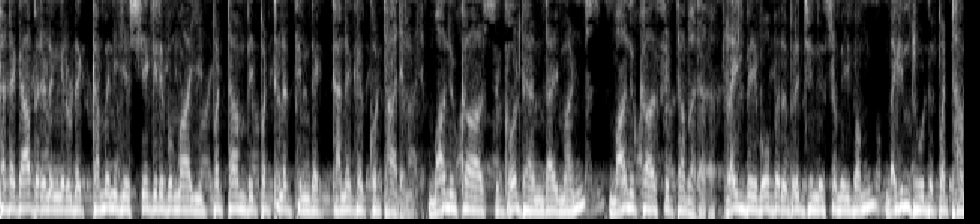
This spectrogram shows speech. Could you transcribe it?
ഘടകാഭരണങ്ങളുടെ കമനീയ ശേഖരവുമായി പട്ടാമ്പി പട്ടണത്തിന്റെ കനക കൊട്ടാരം. Manukkas gold and diamonds Manukkas tower railway over ബ്രിഡ്ജിന് സമീപം മെയിൻ റോഡ് പട്ടാമ്പി.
